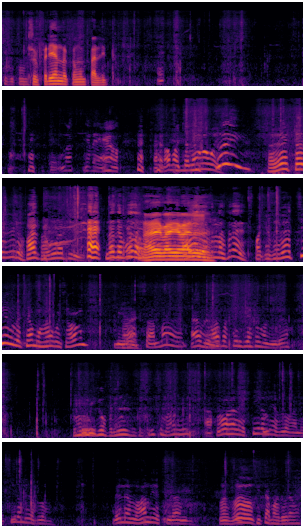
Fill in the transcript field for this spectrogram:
chiquito. sufriendo con un palito. No te veo. Vamos a echarle agua, güey. A ver, está duro. Falta. No se pudo. Ahí va a llevar. Para que se vea chido le echamos agua van. Mira esa madre. Abre. Vas a sacar un día con el video. Primo, primo, su madre. Aflójale, estírale y aflójale, estírale y aflójale. Vele aflojando y estirando. Más. Sí está más dura, güey.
